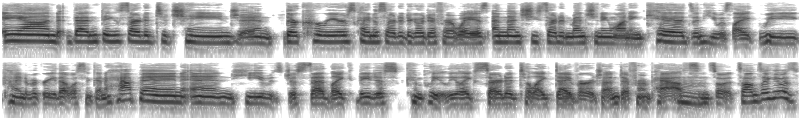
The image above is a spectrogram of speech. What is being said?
and then things started to change and their careers kind of started to go different ways and then she started mentioning wanting kids and he was like we kind of agreed that wasn't going to happen and he was just said like they just completely like started to like diverge on different paths Mm. and so it sounds like it was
